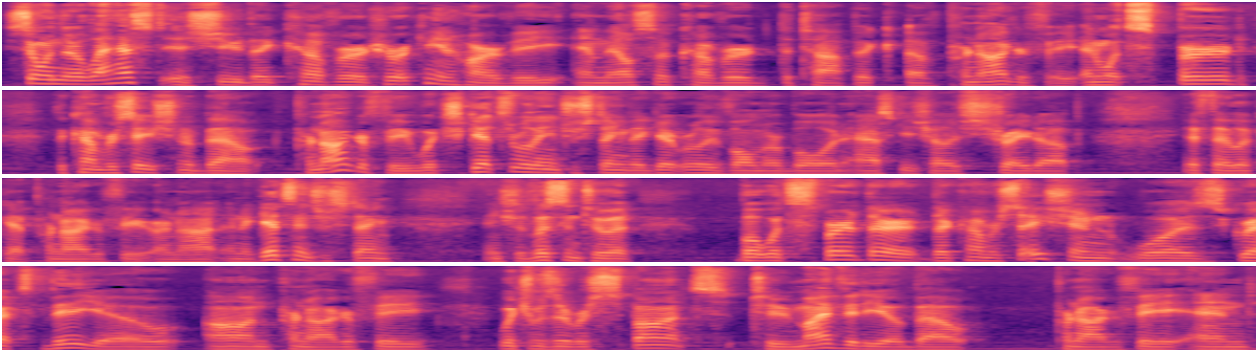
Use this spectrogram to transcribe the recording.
So, in their last issue, they covered Hurricane Harvey and they also covered the topic of pornography. And what spurred the conversation about pornography, which gets really interesting, they get really vulnerable and ask each other straight up if they look at pornography or not. And it gets interesting, and you should listen to it. But what spurred their, their conversation was Gret's video on pornography, which was a response to my video about pornography. And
